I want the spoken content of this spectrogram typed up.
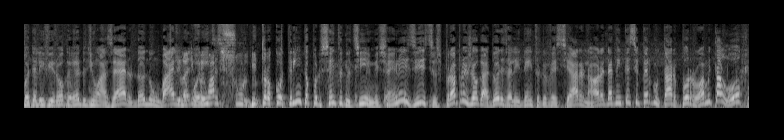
quando ele virou ganhando de 1 a 0, dando um baile Aquilo no um Corinthians absurdo. e trocou 30% do time. Isso aí não existe. Os próprios jogadores ali dentro do vestiário na hora devem ter se perguntado: "Porra, o homem tá louco.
